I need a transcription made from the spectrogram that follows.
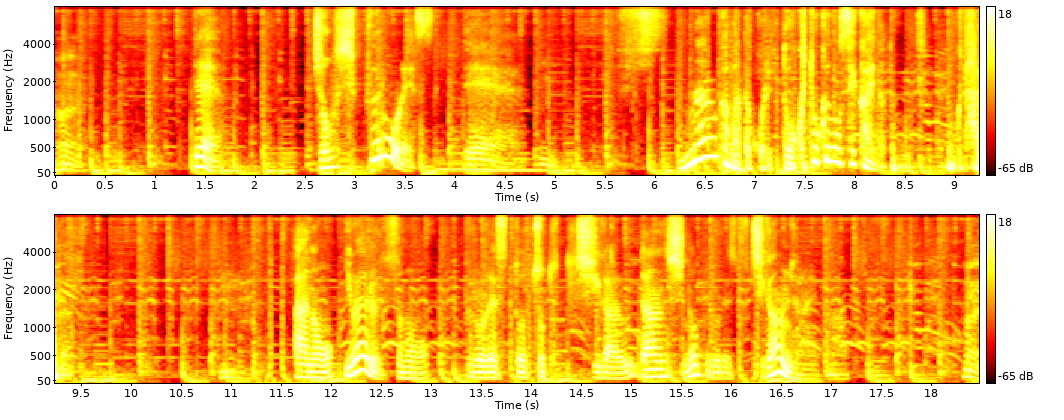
はい。で女子プロレスって、なんかまたこれ独特の世界だと思うんですよね僕多分。あのいわゆるそのプロレスとちょっと違う男子のプロレスと違うんじゃないかなっていう。は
